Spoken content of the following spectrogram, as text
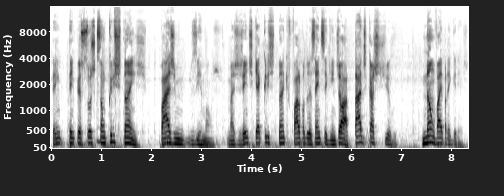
Tem, tem pessoas que são cristãs, pais dos irmãos, mas gente que é cristã que fala para o adolescente o seguinte: ó, tá de castigo, não vai para a igreja.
